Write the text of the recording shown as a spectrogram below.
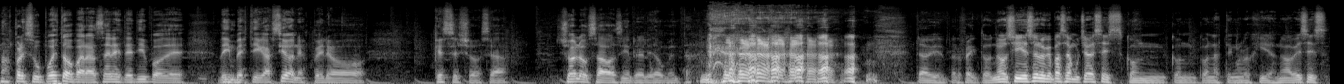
más presupuesto para hacer este tipo de, de investigaciones. Pero, qué sé yo, o sea, yo lo usaba sin realidad aumentada. Está bien, perfecto. No, sí, eso es lo que pasa muchas veces con, con- las tecnologías, ¿no? A veces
